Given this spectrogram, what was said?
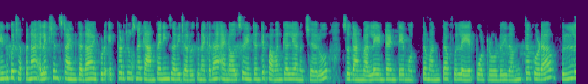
ఎందుకో చెప్పనా ఎలక్షన్స్ టైం కదా. ఇప్పుడు ఎక్కడ చూసినా క్యాంపెయినింగ్స్ అవి జరుగుతున్నాయి కదా. అండ్ ఆల్సో ఏంటంటే పవన్ కళ్యాణ్ వచ్చారు. సో దానివల్ల ఏంటంటే మొత్తం అంతా ఫుల్ ఎయిర్పోర్ట్ రోడ్డు ఇదంతా కూడా ఫుల్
